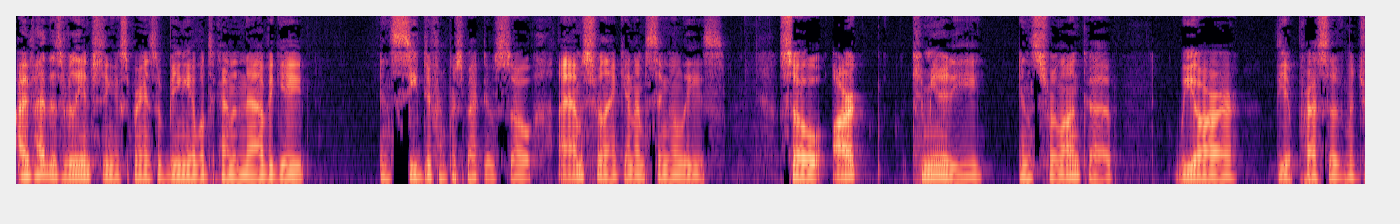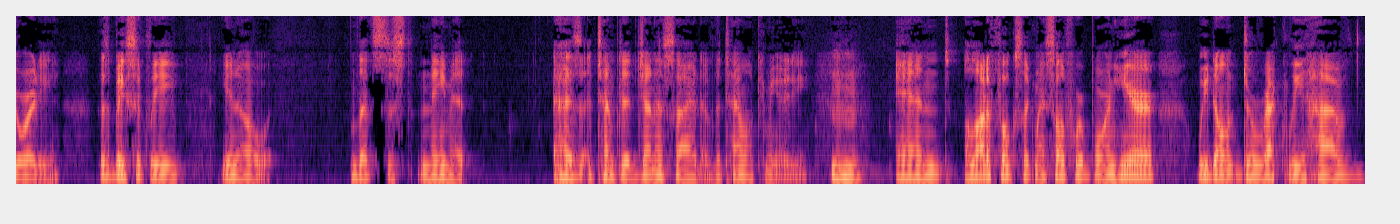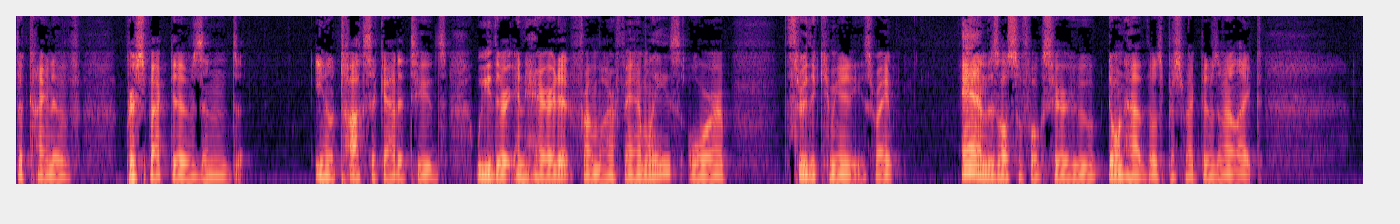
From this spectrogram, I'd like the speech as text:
I've had this really interesting experience of being able to kind of navigate and see different perspectives. So I am Sri Lankan, I'm Sinhalese. So our community in Sri Lanka, we are the oppressive majority. There's basically you know, let's just name it, has attempted genocide of the Tamil community. Mm-hmm. And a lot of folks like myself who were born here, we don't directly have the kind of perspectives and you know toxic attitudes. We either inherit it from our families or through the communities, right? And there's also folks here who don't have those perspectives and are like,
